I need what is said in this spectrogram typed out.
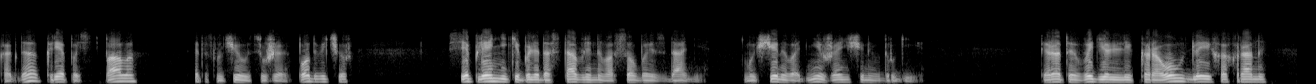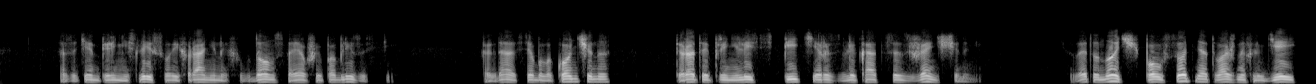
Когда крепость пала, это случилось уже под вечер, все пленники были доставлены в особое здание, мужчины в одни, женщины в другие. Пираты выделили караул для их охраны, а затем перенесли своих раненых в дом, стоявший поблизости. Когда все было кончено, пираты принялись пить и развлекаться с женщинами. В эту ночь полсотни отважных людей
